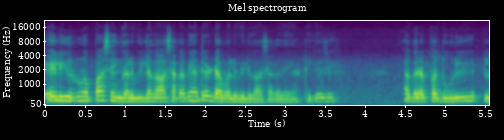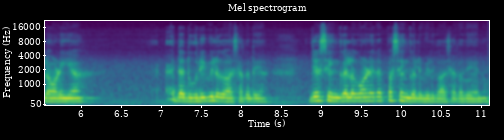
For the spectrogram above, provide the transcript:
ਇਹ ਲੀਰ ਨੂੰ ਆਪਾਂ ਸਿੰਗਲ ਵੀ ਲਗਾ ਸਕਦੇ ਹਾਂ ਅਤੇ ਡਬਲ ਵੀ ਲਗਾ ਸਕਦੇ ਹਾਂ, ਠੀਕ ਹੈ ਜੀ। ਅਗਰ ਆਪਾਂ ਦੂਰੀ ਲਾਉਣੀ ਆ ਇੱਦਾਂ ਦੂਰੀ ਵੀ ਲਗਾ ਸਕਦੇ ਹਾਂ। ਜੇ ਸਿੰਗਲ ਲਗਾਉਣੀ ਤਾਂ ਆਪਾਂ ਸਿੰਗਲ ਵੀ ਲਗਾ ਸਕਦੇ ਆ ਇਹਨੂੰ।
